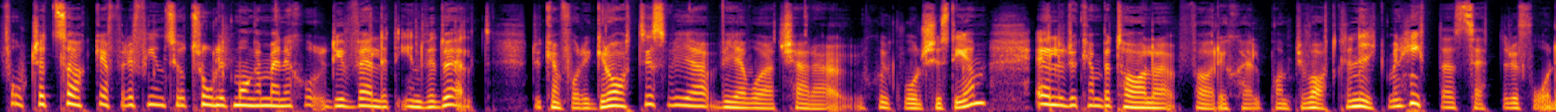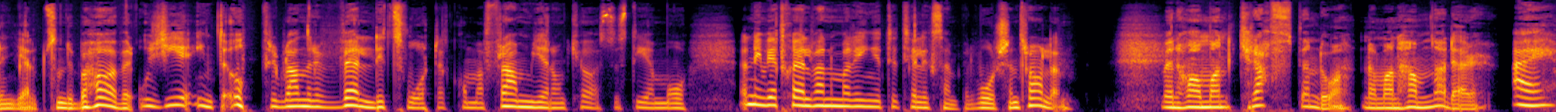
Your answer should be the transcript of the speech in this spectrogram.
fortsätt söka för det finns ju otroligt många människor. Det är väldigt individuellt. Du kan få det gratis via, via vårt kära sjukvårdssystem eller du kan betala för dig själv på en privatklinik. Men hitta ett sätt där du får den hjälp som du behöver och ge inte upp. För ibland är det väldigt svårt att komma fram genom kösystem och ja, ni vet själva när man ringer till till exempel vårdcentralen. Men har man kraften då när man hamnar där? Nej,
